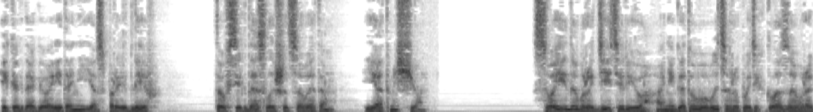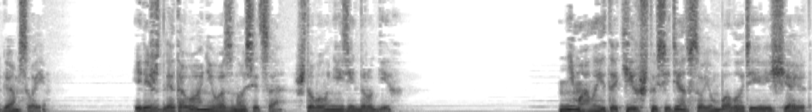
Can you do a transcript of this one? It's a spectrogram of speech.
И когда говорит они «я справедлив», то всегда слышится в этом «я отмщен». Своей добродетелью они готовы выцарапать глаза врагам своим. И лишь для того они возносятся, чтобы унизить других. Немало и таких, что сидят в своем болоте и вещают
